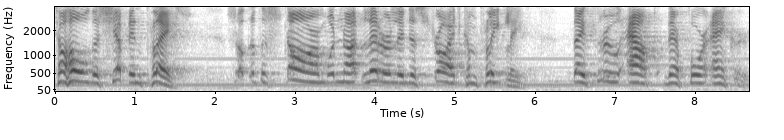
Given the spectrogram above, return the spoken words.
to hold the ship in place so that the storm would not literally destroy it completely. They threw out their four anchors.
